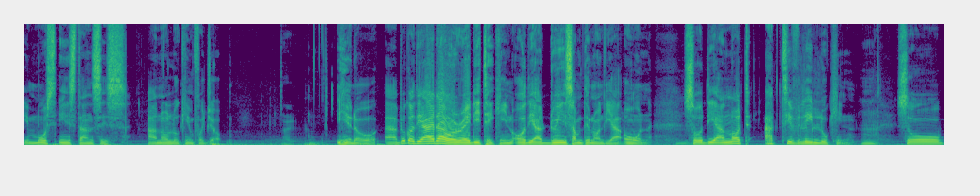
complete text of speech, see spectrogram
in most instances, are not looking for job you know, uh, because they are either already taking or they are doing something on their own. So they are not actively looking. So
